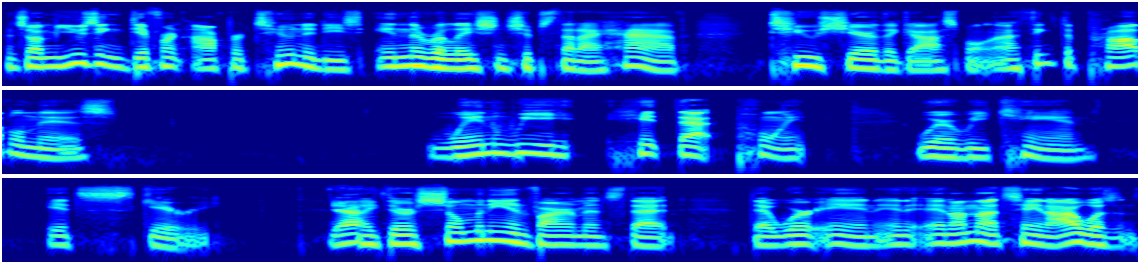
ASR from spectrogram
And so I'm using different opportunities in the relationships that I have to share the gospel. And I think the problem is when we hit that point where we can, it's scary. Yeah. Like there are so many environments that that we're in, and and I'm not saying I wasn't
